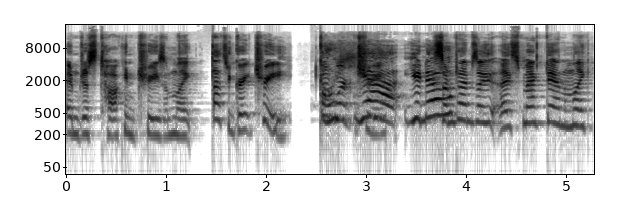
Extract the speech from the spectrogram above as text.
I'm just talking trees. I'm like that's a great tree Oh, tree. Yeah, you know. Sometimes I, I smack down. I'm like,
